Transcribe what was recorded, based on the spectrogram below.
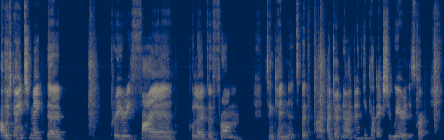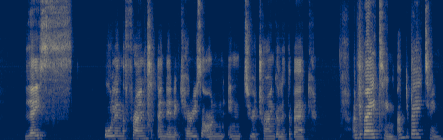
I was going to make the Prairie Fire pullover from tin can knits, but I, I don't know. I don't think I'd actually wear it. It's got lace all in the front and then it carries on into a triangle at the back. I'm debating. I'm debating.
